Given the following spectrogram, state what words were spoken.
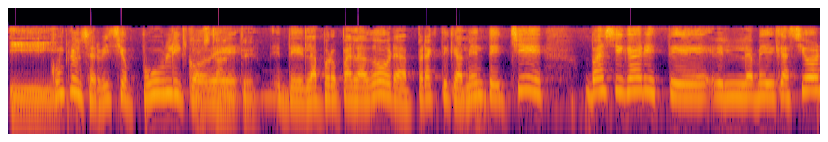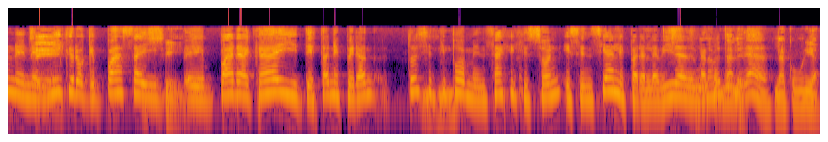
y cumple un servicio público de, la propaladora prácticamente. Che va a llegar este la medicación en el micro que pasa y eh, para acá y te están esperando. Todo ese tipo de mensajes que son esenciales para la vida de una comunidad. la comunidad.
